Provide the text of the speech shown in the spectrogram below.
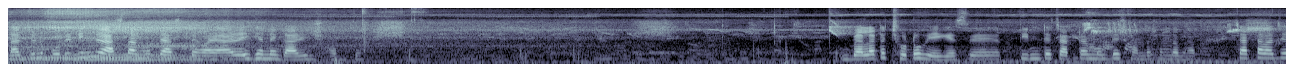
তার জন্য প্রতিদিন রাস্তার মধ্যে আসতে হয়, আর এইখানে গাড়ির শব্দ। বেলাটা ছোট হয়ে গেছে, তিনটে, চারটার মধ্যে সন্ধ্যা সন্ধ্যা ভাব। চারটা বাজে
